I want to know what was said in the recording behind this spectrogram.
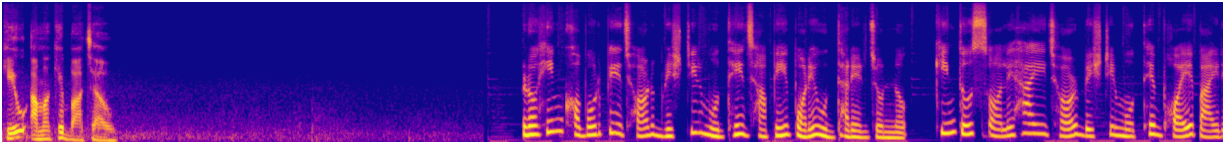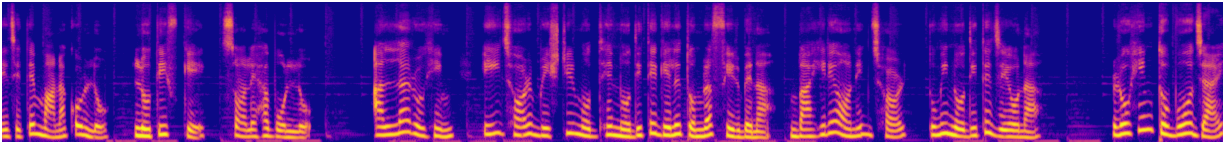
কেউ আমাকে বাঁচাও। রহিম খবর পেয়ে ঝড় বৃষ্টির মধ্যে ঝাঁপিয়ে পড়ে উদ্ধারের জন্য। কিন্তু সলেহা এই ঝড় বৃষ্টির মধ্যে ভয়ে বাইরে যেতে মানা করল লতিফকে। সলেহা বলল, আল্লাহ রহিম, এই ঝড় বৃষ্টির মধ্যে নদীতে গেলে তোমরা ফিরবে না। বাহিরে অনেক ঝড়, তুমি নদীতে যেও না রহিম তবুও যায়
